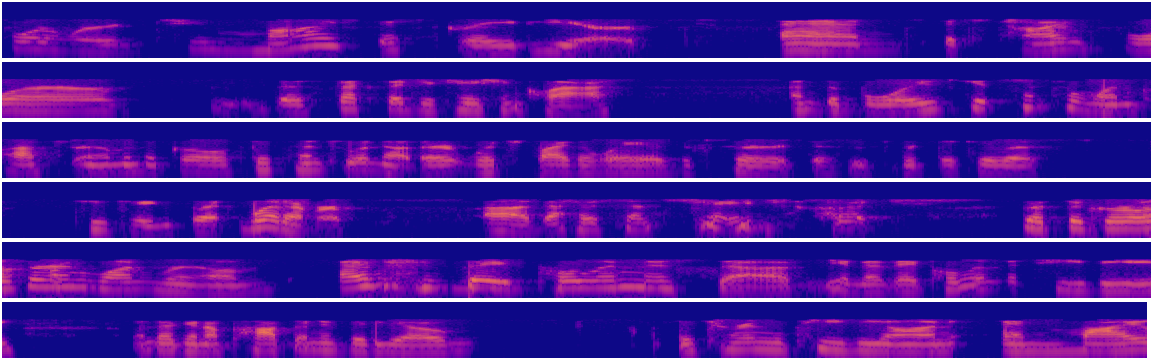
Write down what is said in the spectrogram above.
forward to my fifth grade year, and it's time for the sex education class, and the boys get sent to one classroom and the girls get sent to another, which, by the way, is absurd. This is ridiculous teaching, but whatever. Uh, that has since changed, but but the girls are in one room and they pull in this uh you know they pull in the TV and they're going to pop in a video they turn the TV on and my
